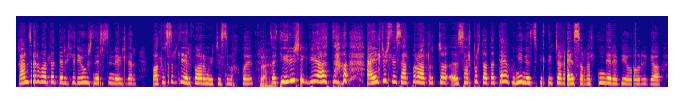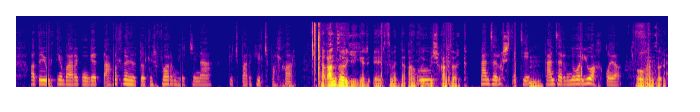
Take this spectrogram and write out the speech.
Ганц зэрэг болоод ирэхлээр юу гэж нэрсэн бэ гэхээр боловсролын реформ гэж хэлсэн байхгүй юу? За тэр шиг би одоо аялал жуулчлалын салбар олгож салбарт одоо тэ хүний нөөц бэлтгэж байгаа энэ сургалтын дээр би өөрийгөө одоо юу гэдгийг баг ингээд агуулгын хувьд бол реформ хийж байна гэж баг хэлж болохоор. За ган зөргийг ярьсан байна те ган хүйг биш ган зөрг. Ган зөрг шүү дээ тий. Ган зөрг нөгөө юу ахгүй юу? Өө ган зөрг.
